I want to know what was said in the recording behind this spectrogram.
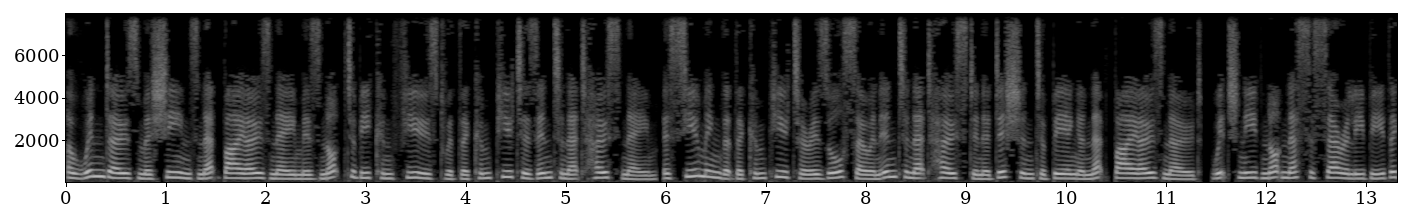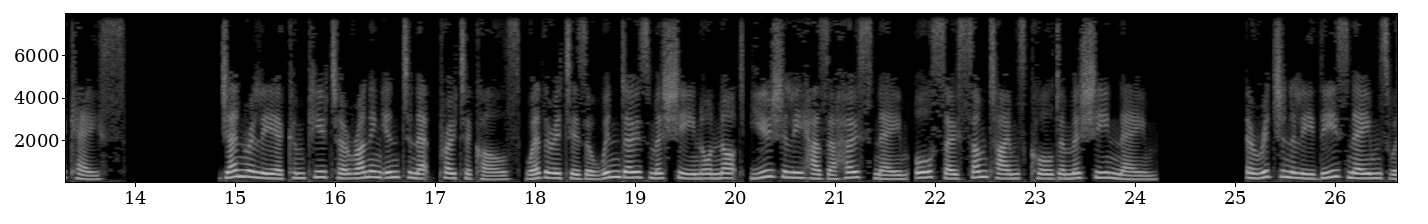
A Windows machine's NetBIOS name is not to be confused with the computer's Internet host name assuming that the computer is also an Internet host in addition to being a NetBIOS node, which need not necessarily be the case. Generally a computer running Internet protocols whether it is a Windows machine or not usually has a host name also sometimes called a machine name. Originally these names were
